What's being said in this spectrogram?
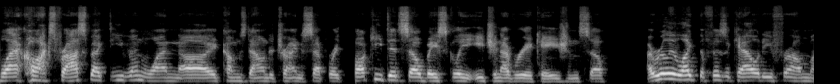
Blackhawks prospect, even when uh, it comes down to trying to separate the puck. He did so basically each and every occasion. So I really like the physicality from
